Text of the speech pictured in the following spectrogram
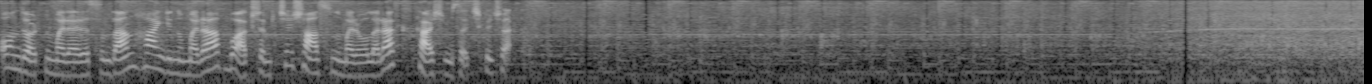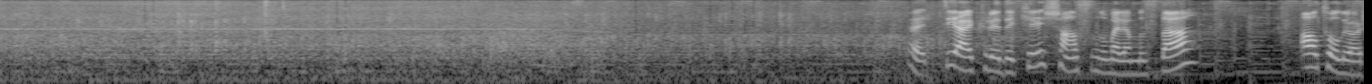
14 numara arasından hangi numara bu akşam için şanslı numara olarak karşımıza çıkacak? Evet, diğer küredeki şanslı numaramız da 6 oluyor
